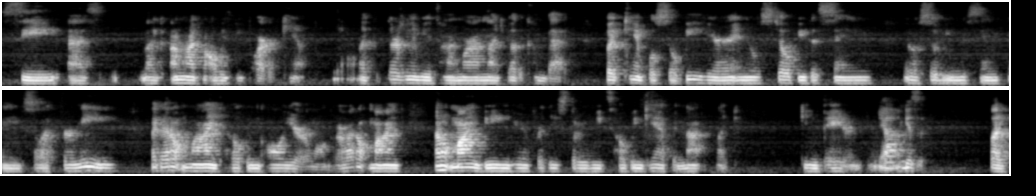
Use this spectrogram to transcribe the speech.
see as like I'm not gonna always be part of camp. Yeah. Like there's gonna be a time where I'm not gonna come back, but camp will still be here and it will still be the same. It will still be the same thing. So like for me, like I don't mind helping all year long, or I don't mind I don't mind being here for these three weeks helping camp and not like getting paid or anything. Yeah. Because like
